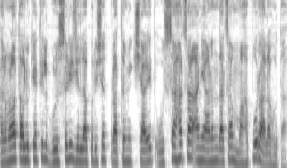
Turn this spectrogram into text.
करमाळा तालुक्यातील गुळसडी जिल्हा परिषद प्राथमिक शाळेत उत्साहाचा आणि आनंदाचा महापूर आला होता.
